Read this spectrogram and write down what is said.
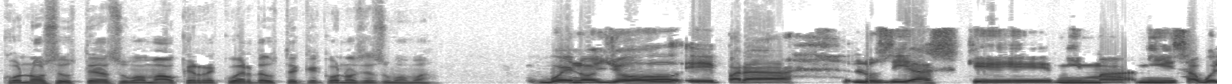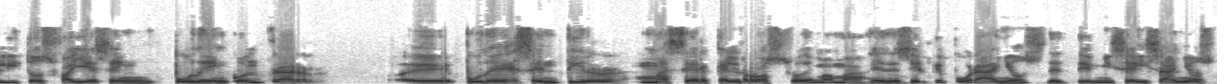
conoce usted a su mamá o que recuerda usted que conoce a su mamá? Bueno, yo eh, para los días que mis abuelitos fallecen, pude encontrar, eh, pude sentir más cerca el rostro de mamá. Es decir, que por años, desde mis seis años,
